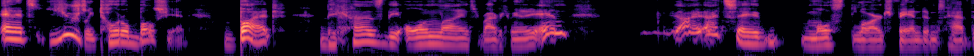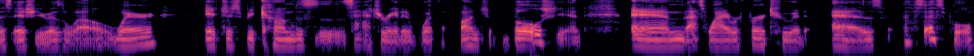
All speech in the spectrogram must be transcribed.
And it's usually total bullshit. But because the online survivor community, and I, I'd say most large fandoms have this issue as well, where it just becomes saturated with a bunch of bullshit. And that's why I refer to it as a cesspool.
